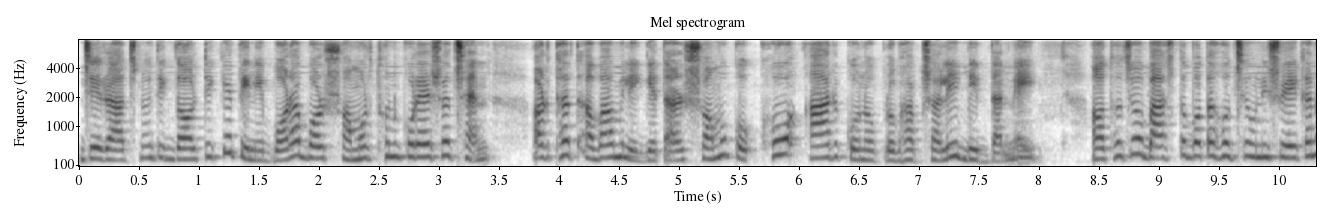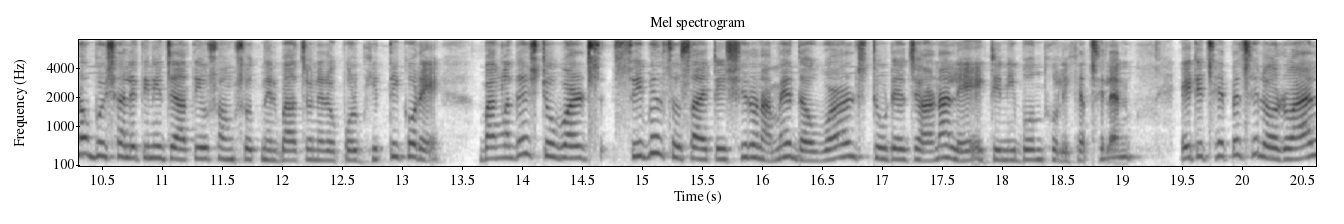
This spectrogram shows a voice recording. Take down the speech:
যে রাজনৈতিক দলটিকে তিনি বরাবর সমর্থন করে এসেছেন, অর্থাৎ আওয়ামী লীগে তার সমকক্ষ আর কোনো প্রভাবশালী বিদ্যান নেই। অথচ বাস্তবতা হচ্ছে উনিশশো একানব্বই সালে তিনি জাতীয় সংসদ নির্বাচনের ওপর ভিত্তি করে বাংলাদেশ টুয়ার্ডস সিভিল সোসাইটি শিরোনামে দ্য ওয়ার্ল্ড টুডে জার্নালে একটি নিবন্ধ লিখেছিলেন। এটি ছেপেছিল Royal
